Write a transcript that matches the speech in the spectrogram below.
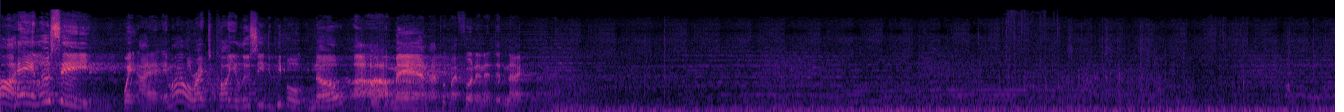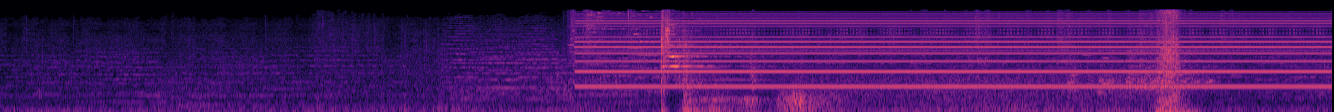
Oh, hey, Lucy! Wait, I, am I all right to call you Lucy? Do people know? Oh, man, I put my foot in it, didn't I?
